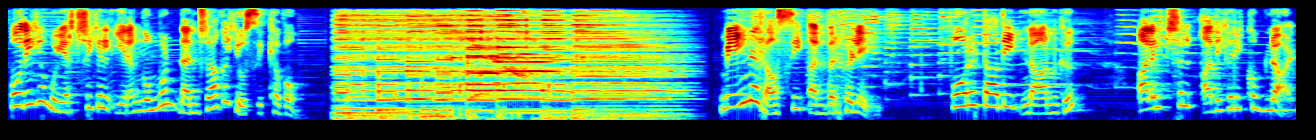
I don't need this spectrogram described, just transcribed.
புதிய முயற்சியில் இறங்கும் முன் நன்றாக யோசிக்கவும். மீன ராசி அன்பர்களே போராட்டாதி நான்கு அலைச்சல் அதிகரிக்கும் நாள்.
